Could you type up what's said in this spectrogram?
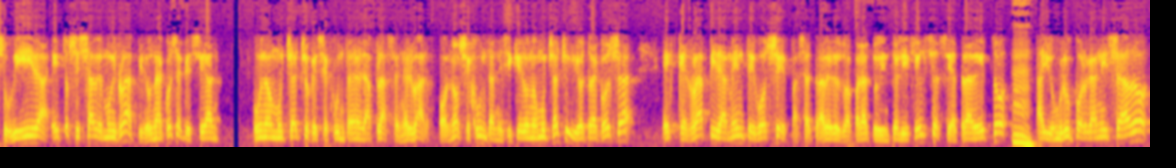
su vida. Esto se sabe muy rápido. Una cosa que sean unos muchachos que se juntan en la plaza, en el bar, o no se juntan ni siquiera unos muchachos, y otra cosa es que rápidamente vos sepas a través de tu aparato de inteligencia si atrás de esto Mm. hay un grupo organizado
